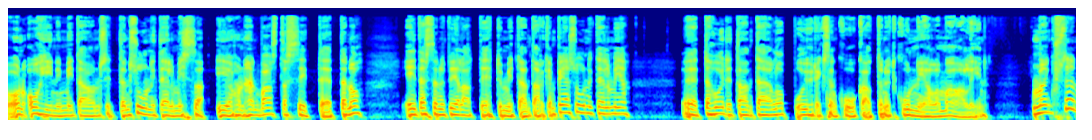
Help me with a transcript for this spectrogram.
on ohi, niin mitä on sitten suunnitelmissa, johon hän vastasi sitten, että no, ei tässä nyt vielä ole tehty mitään tarkempia suunnitelmia, että hoidetaan tämä loppu yhdeksän kuukautta nyt kunnialla maaliin. Mä niin kuin sen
